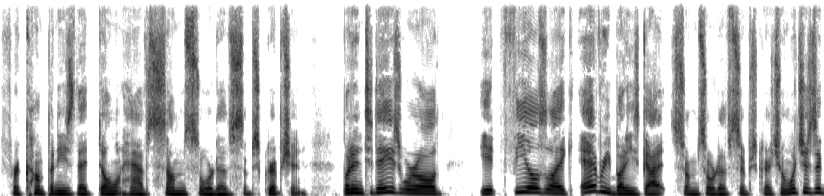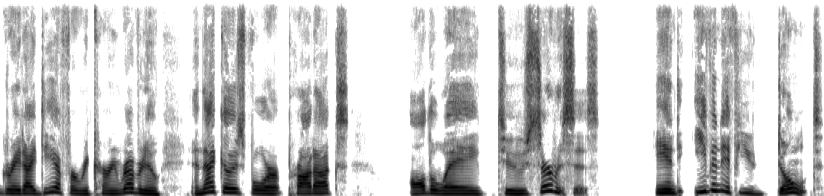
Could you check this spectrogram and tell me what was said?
for companies that don't have some sort of subscription. But in today's world, it feels like everybody's got some sort of subscription, which is a great idea for recurring revenue. And that goes for products all the way to services. And even if you don't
